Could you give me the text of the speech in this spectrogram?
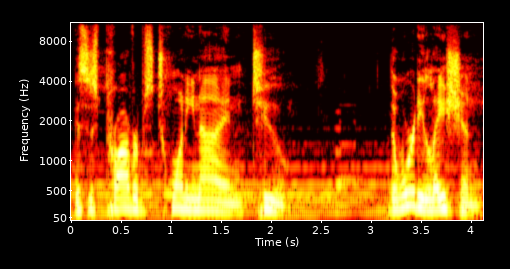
This is Proverbs 29 2. The word elation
